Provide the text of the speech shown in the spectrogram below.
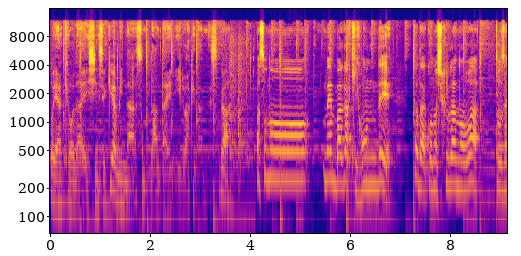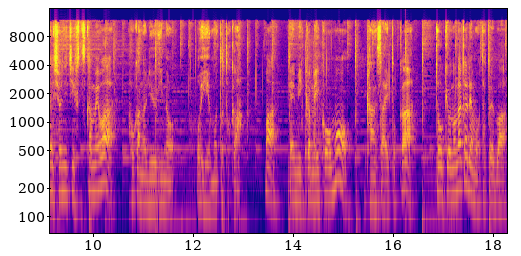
親兄弟親戚はみんなその団体にいるわけなんですが、まあ、そのメンバーが基本でただこの祝賀能は当然初日2日目は他の流儀のお家元とか、まあ、3日目以降も関西とか東京の中でも例えば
